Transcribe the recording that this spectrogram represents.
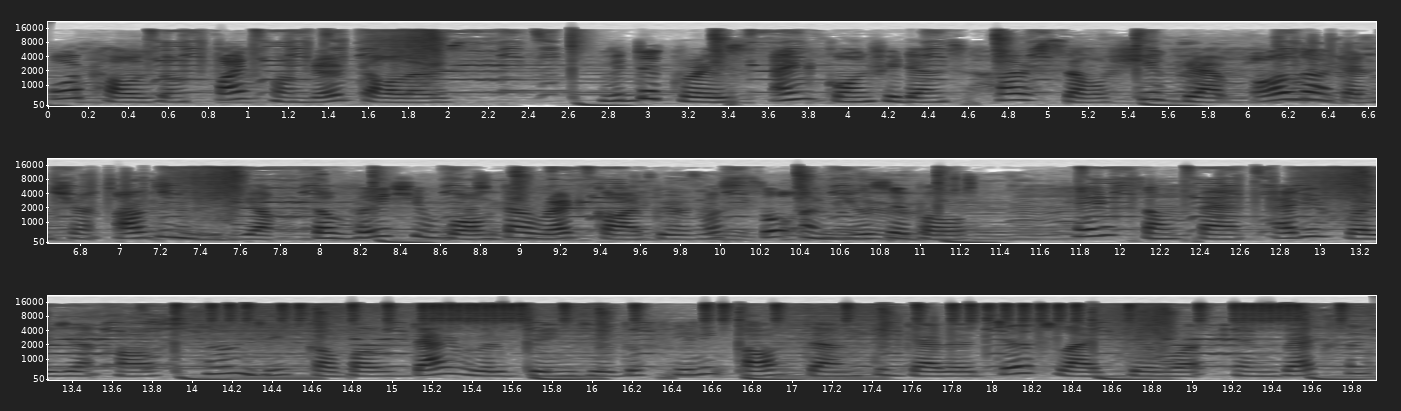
$4,500. With the grace and confidence herself, she grabbed all the attention of the media. The way she walked the red carpet was so amusable. Here is some fan edit version of Hyunji couple that will bring you the feeling of them together just like they were in Baeksang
